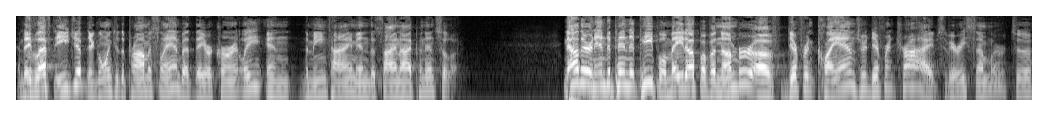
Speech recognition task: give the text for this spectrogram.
And they've left Egypt, they're going to the promised land, but they are currently, in the meantime, in the Sinai Peninsula. Now they're an independent people made up of a number of different clans or different tribes, very similar to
